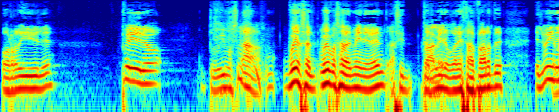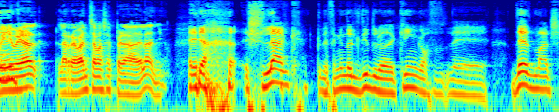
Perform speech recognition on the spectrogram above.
Horrible. Pero tuvimos. Ah, voy a, voy a pasar al main event, así termino Vale. con esta parte. El main El main event event era la revancha más esperada del año. era Slack defendiendo el título de King of the Deathmatch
